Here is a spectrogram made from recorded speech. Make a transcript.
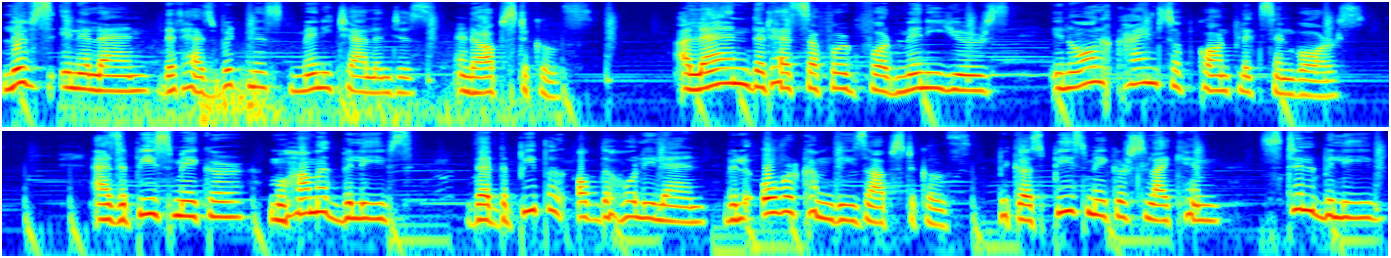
lives in a land that has witnessed many challenges and obstacles. A land that has suffered for many years in all kinds of conflicts and wars. As a peacemaker, Mohammad believes that the people of the Holy Land will overcome these obstacles because peacemakers like him still believe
